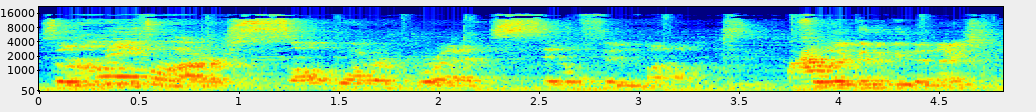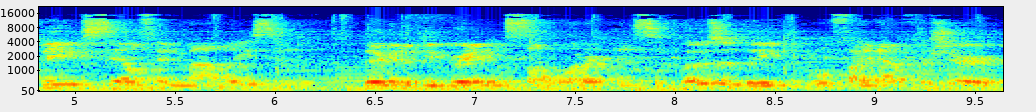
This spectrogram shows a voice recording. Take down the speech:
So these Oh. are saltwater bred sailfin mollies. Wow. So they're going to be the nice big sailfin mollies. They're going to be great in saltwater, and supposedly, we'll find out for sure,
